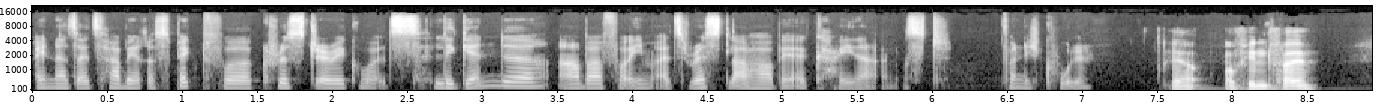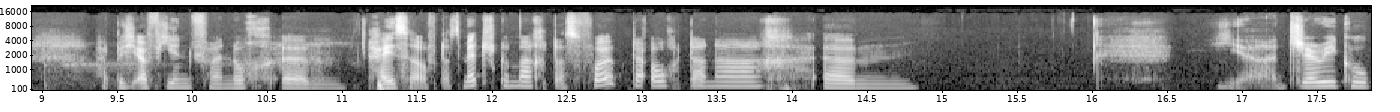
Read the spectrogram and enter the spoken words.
Einerseits habe er Respekt vor Chris Jericho als Legende, aber vor ihm als Wrestler habe er keine Angst. Fand ich cool. Ja, auf jeden Fall. Hat mich auf jeden Fall noch ähm, heißer auf das Match gemacht. Das folgte auch danach. Ähm, ja, Jericho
